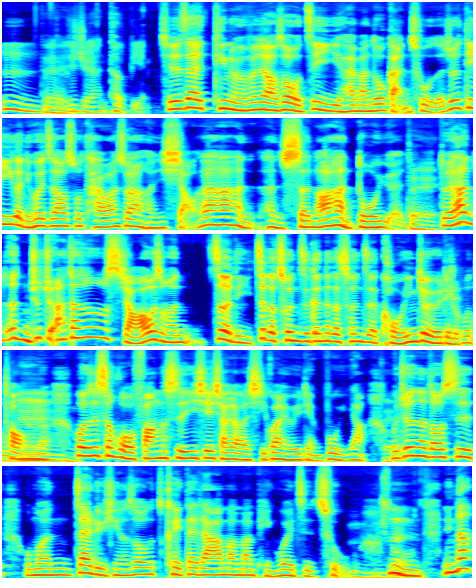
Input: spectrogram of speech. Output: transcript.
嗯，对，就觉得很特别。其实，在听你们分享的时候，我自己还蛮多感触的。就是第一个，你会知道说台湾虽然很小，但是它很很深，然后它很多元。对，对，它你就觉得啊，它这么小啊，为什么这里这个村子跟那个村子的口音就有点不同呢？或者是生活方式一些小小的习惯有一点不一样。我觉得那都是我们在旅行的时候可以带大家慢慢品味之处。嗯，你那。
